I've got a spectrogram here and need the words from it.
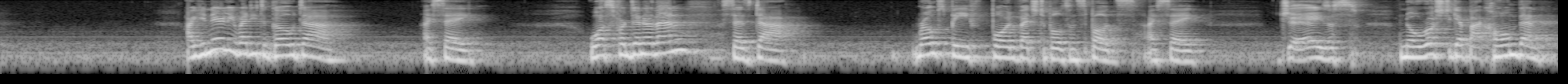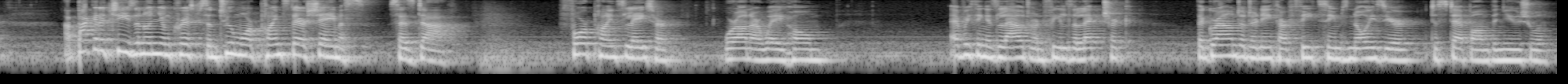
Are you nearly ready to go, Da? I say. What's for dinner then? says Da. Roast beef, boiled vegetables, and spuds, I say. Jesus, no rush to get back home then. A packet of cheese and onion crisps and two more pints there, Seamus says Da. Four pints later, we're on our way home. Everything is louder and feels electric. The ground underneath our feet seems noisier to step on than usual.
